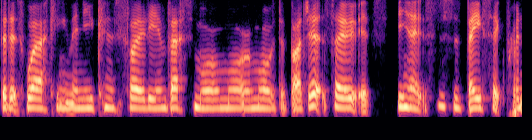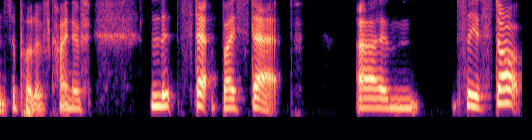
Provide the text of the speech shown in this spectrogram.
that it's working, then you can slowly invest more and more and more of the budget. So it's you know it's just a basic principle of kind of step by step. Um, so you start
